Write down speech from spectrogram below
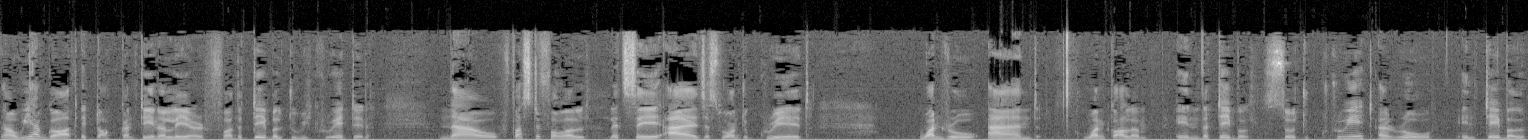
now we have got a top container layer for the table to be created. Now first of all let's say I just want to create one row and one column in the table. So to create a row in table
